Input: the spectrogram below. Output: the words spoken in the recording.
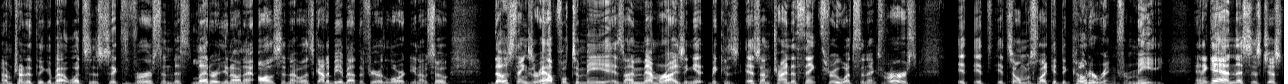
I'm trying to think about what's the sixth verse and this letter, you know, and I, all of a sudden, well, it's got to be about the fear of the Lord, you know. So those things are helpful to me as I'm memorizing it because as I'm trying to think through what's the next verse, it, it, it's almost like a decoder ring for me. And again, this is just,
